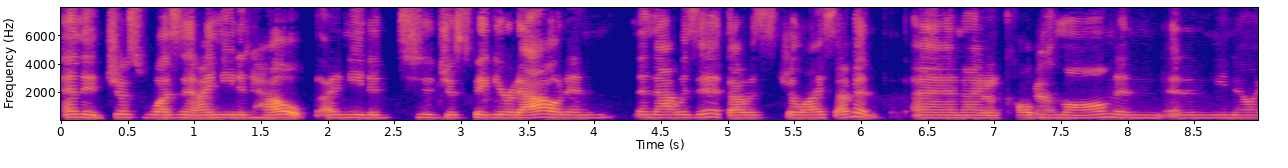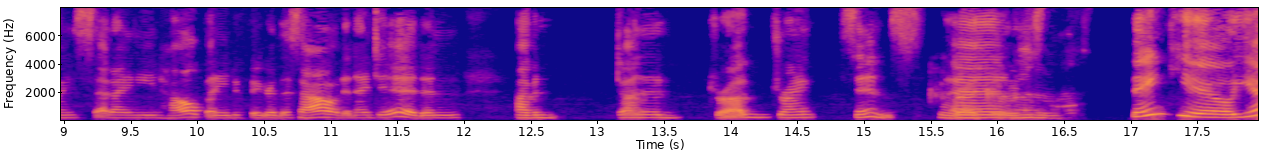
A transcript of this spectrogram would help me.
And it just wasn't, I needed help. I needed to just figure it out. And, and that was it. That was July 7th. And I yeah, called yeah. my mom and, and, you know, I said, I need help. I need to figure this out. And I did. And I haven't done a drug, drank since. And thank you. Yeah.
